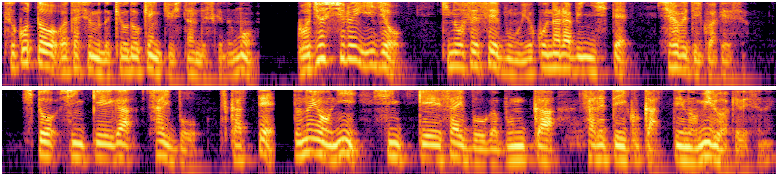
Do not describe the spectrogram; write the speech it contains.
そこと私どもで共同研究したんですけども、50種類以上機能性成分を横並びにして調べていくわけですよ。人、神経が細胞を使って、どのように神経細胞が分化されていくかっていうのを見るわけですよね。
